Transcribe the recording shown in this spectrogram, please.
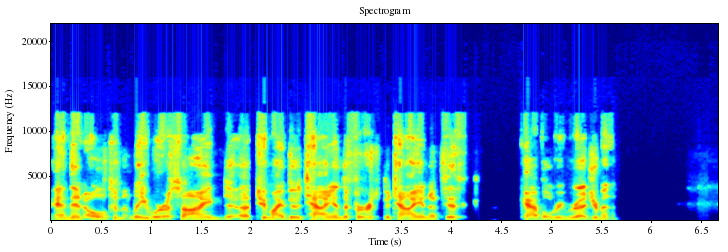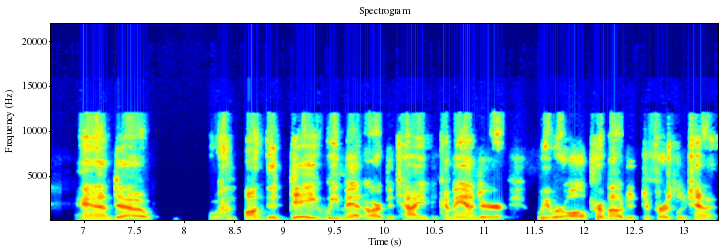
and then ultimately were assigned uh, to my battalion, the 1st Battalion of 5th Cavalry Regiment. And uh, on the day we met our battalion commander, we were all promoted to first lieutenant.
